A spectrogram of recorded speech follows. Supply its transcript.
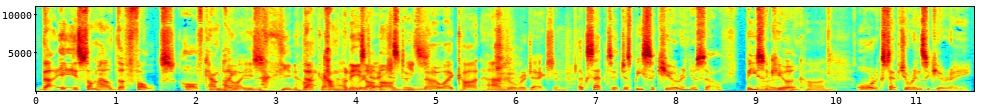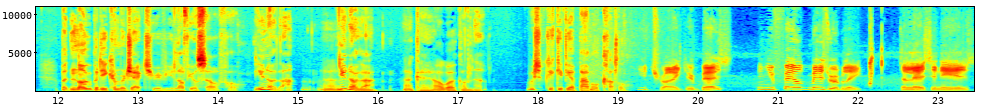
that it is somehow the fault of You know, campaigners you know, you know that companies are bastards. You know I can't handle rejection. Accept it. Just be secure in yourself. Be No, secure. Can't. Or accept your insecurity. But nobody can reject you if you love yourself. Oh, you know that. Uh, you know uh, that. Okay, I'll work on that. Wish I could give you a babble cuddle. You tried your best, and you failed miserably. The lesson is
